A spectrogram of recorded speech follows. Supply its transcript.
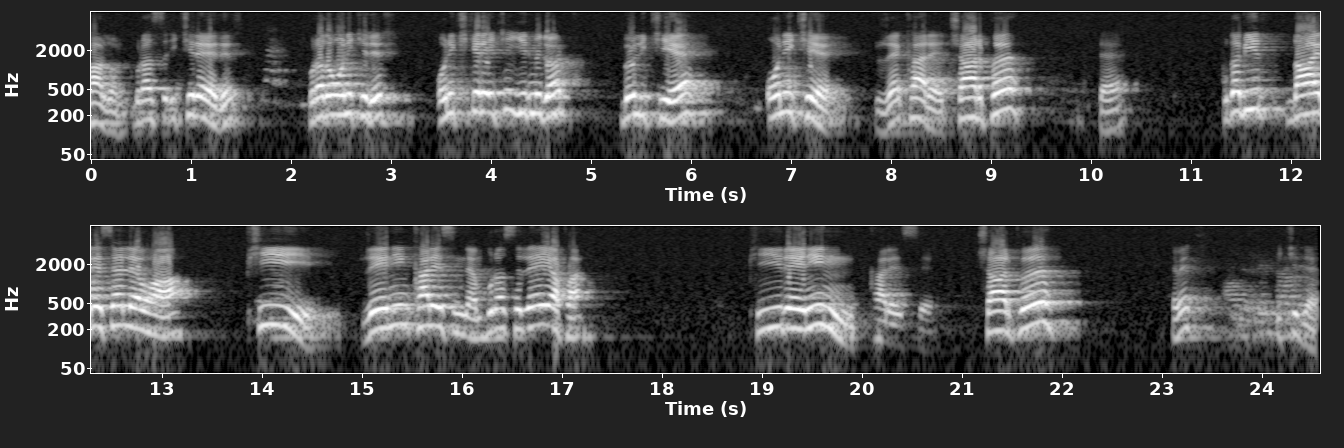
Pardon. Burası 2R'dir. Burada 12'dir. 12 kere 2 24 böl 2'ye 12 R kare çarpı D. Bu da bir dairesel levha. Pi R'nin karesinden burası R yapar. Pi R'nin karesi çarpı evet 2 de.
